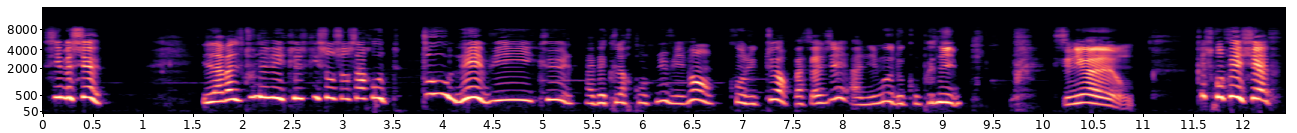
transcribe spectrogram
Si, monsieur Il avale tous les véhicules qui sont sur sa route. Tous les véhicules, avec leur contenu vivant, conducteurs, passagers, animaux de compagnie. Seigneur, qu'est-ce qu'on fait, chef?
